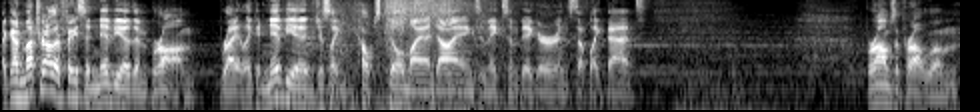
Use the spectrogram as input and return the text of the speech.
I'd much rather face Anivia than Braum right? Like Anivia just like helps kill my Undyings and makes them bigger and stuff like that. Braum's a problem.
